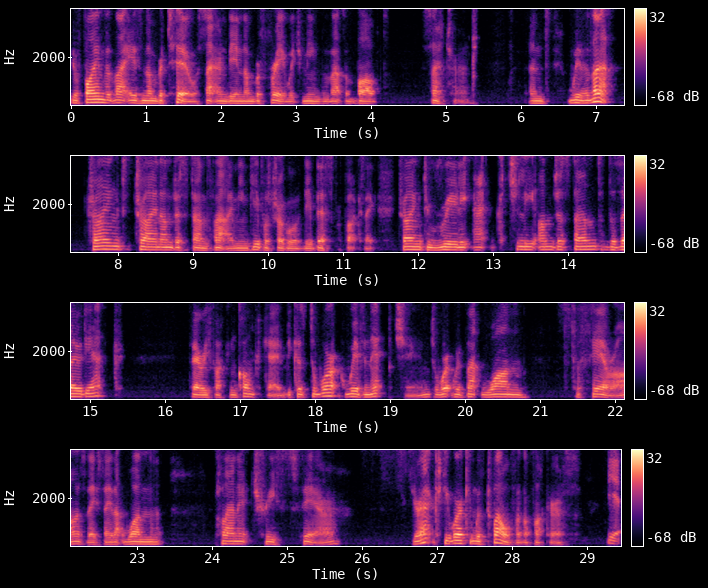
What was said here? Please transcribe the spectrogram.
You'll find that that is number two, Saturn being number three, which means that that's above Saturn. And with that, trying to try and understand that, I mean, people struggle with the abyss for fuck's sake. Trying to really actually understand the zodiac, very fucking complicated because to work with Neptune, to work with that one sphere, as they say, that one planetary sphere, you're actually working with 12 of the fuckers. Yeah.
